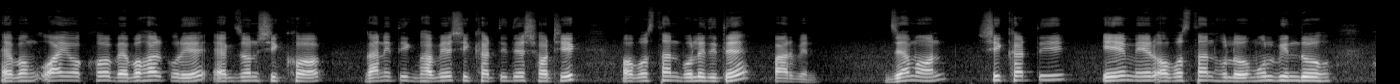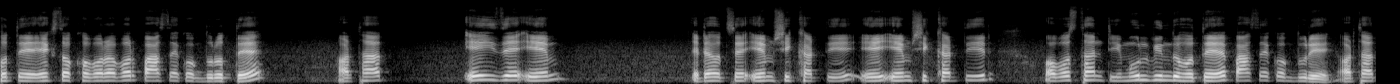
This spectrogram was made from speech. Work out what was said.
এবং ওয়াই অক্ষ ব্যবহার করে একজন শিক্ষক গাণিতিকভাবে শিক্ষার্থীদের সঠিক অবস্থান বলে দিতে পারবেন। যেমন, শিক্ষার্থী এম এর অবস্থান হলো মূল বিন্দু হতে এক্স অক্ষ বরাবর পাঁচ একক দূরত্বে, অর্থাৎ এই যে এম, এটা হচ্ছে এম শিক্ষার্থী। এই এম শিক্ষার্থীর অবস্থানটি মূল বিন্দু হতে পাঁচ একক দূরে, অর্থাৎ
